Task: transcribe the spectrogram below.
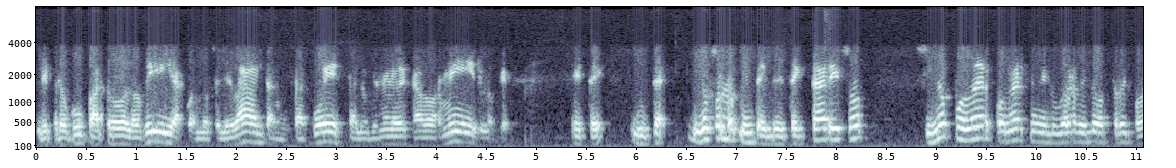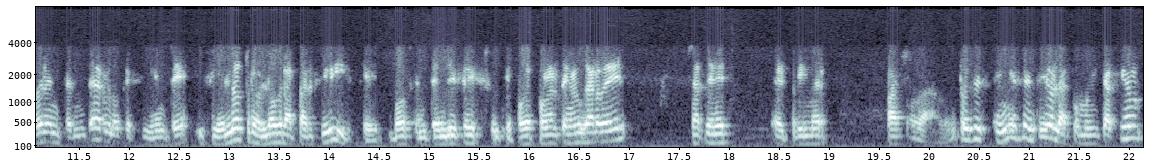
le preocupa todos los días, cuando se levanta, cuando se acuesta, lo que no le deja dormir, lo que este no solamente detectar eso, sino poder ponerse en el lugar del otro y poder entender lo que siente, y si el otro logra percibir que vos entendés eso y que podés ponerte en el lugar de él, ya tenés el primer paso dado. Entonces, en ese sentido, la comunicación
